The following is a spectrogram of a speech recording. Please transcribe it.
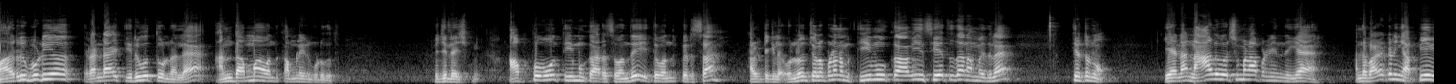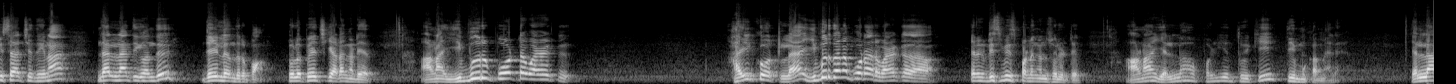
மறுபடியும் ரெண்டாயிரத்தி இருபத்தொன்னில் அந்த அம்மா வந்து கம்ப்ளைண்ட் கொடுக்குது. விஜயலட்சுமி. அப்போவும் திமுக அரசு வந்து இதை வந்து பெருசாக அலட்டிக்கல. ஒன்றும் சொல்லப்போனால் நம்ம திமுகவையும் சேர்த்து தான் நம்ம இதில் திட்டணும். ஏன்னா நாலு வருஷமா என்ன பண்ணியிருந்தீங்க? அந்த வழக்கை நீங்கள் அப்பயே விசாரிச்சிருந்தீங்கன்னா இந்த நேரத்துக்கு வந்து ஜெயிலில் இருந்திருப்பான். இவ்வளோ பேச்சுக்கு இடம் கிடையாது. ஆனால் இவர் போட்ட வழக்கு ஹைகோர்ட்டில் இவர் தானே போகிறார் வழக்கை எனக்கு டிஸ்மிஸ் பண்ணுங்கன்னு சொல்லிட்டு. ஆனால் எல்லா பழியும் தூக்கி திமுக மேலே. எல்லா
